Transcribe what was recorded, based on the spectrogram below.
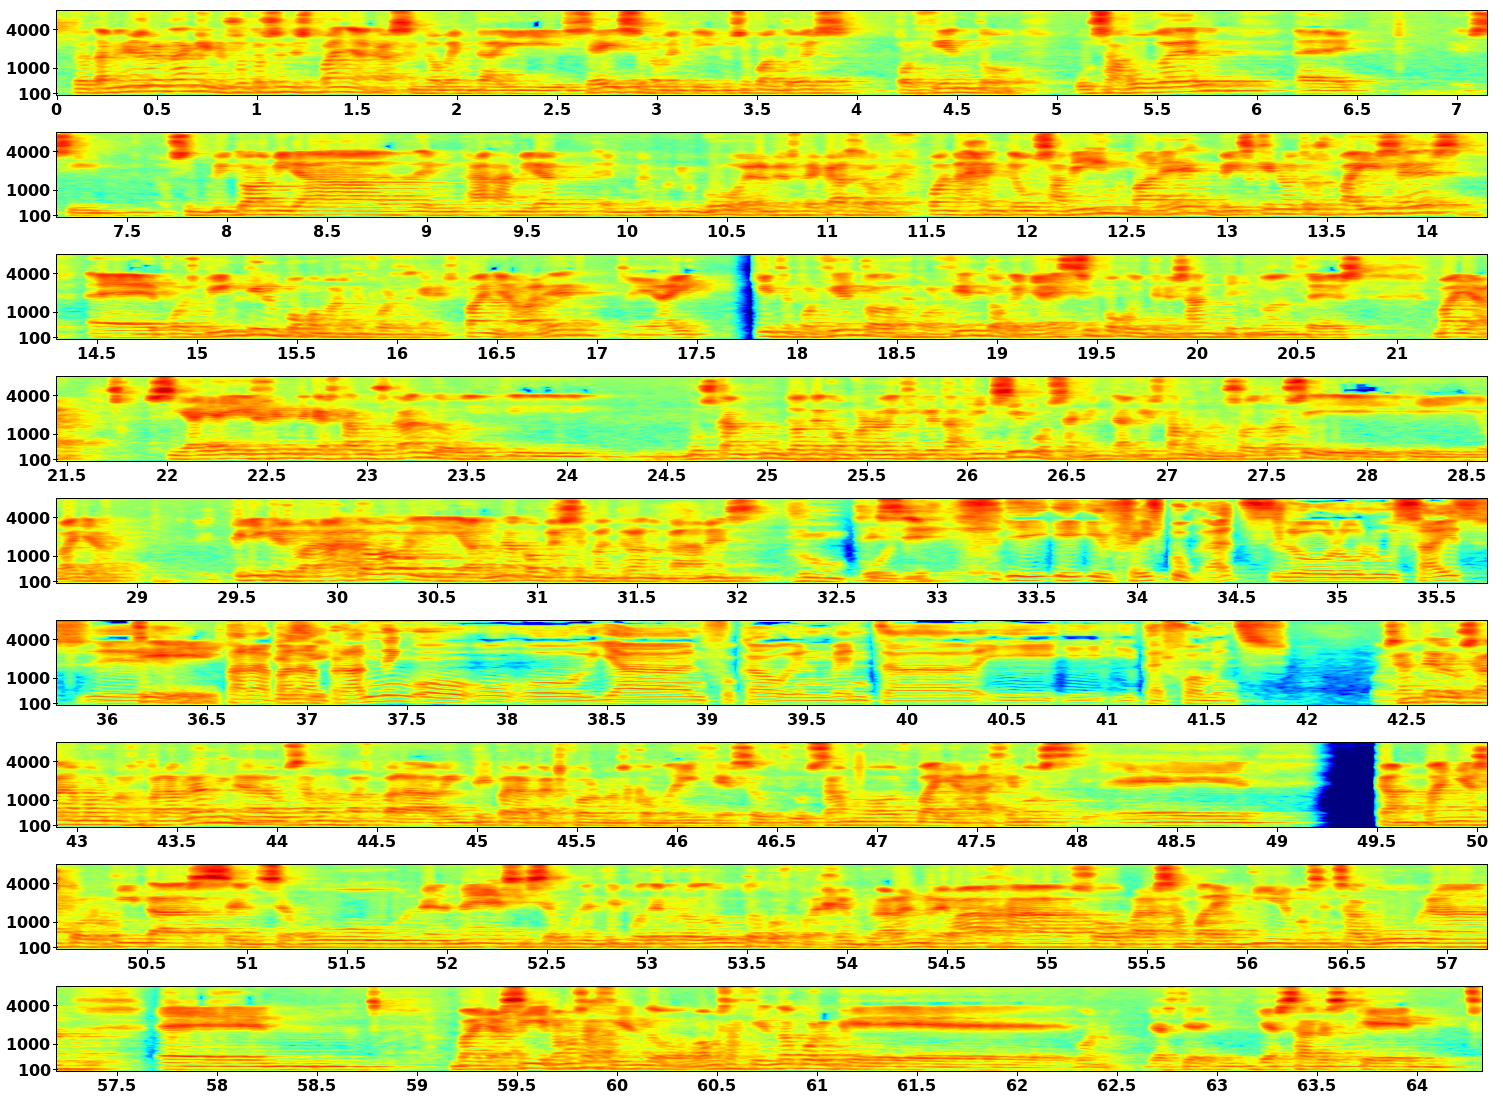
pero también es verdad que nosotros en España casi 96 o 90 no sé cuánto es por ciento usa Google. Eh, si os invito a mirar, a, mirar en, Google en este caso, cuánta gente usa Bing, ¿vale? Veis que en otros países, eh, pues Bing tiene un poco más de fuerza que en España, ¿vale? hay 15%, 12%, que ya es un poco interesante. Entonces, vaya, si hay, hay gente que está buscando y, buscan dónde comprar una bicicleta fixie, pues aquí, aquí estamos nosotros y, vaya, el clic es barato y alguna conversión va entrando cada mes. ¿Y, Facebook Ads lo, usáis eh, para, para branding o, ya enfocado en venta y performance? Pues antes lo usábamos más para branding, ahora lo usamos más para venta y para performance, como dices. Usamos, vaya, hacemos eh, campañas cortitas según el mes y según el tipo de producto. Pues, por ejemplo, ahora en rebajas o para San Valentín hemos hecho alguna. Em, vaya, sí, vamos haciendo, vamos haciendo porque, bueno, ya, sabes que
